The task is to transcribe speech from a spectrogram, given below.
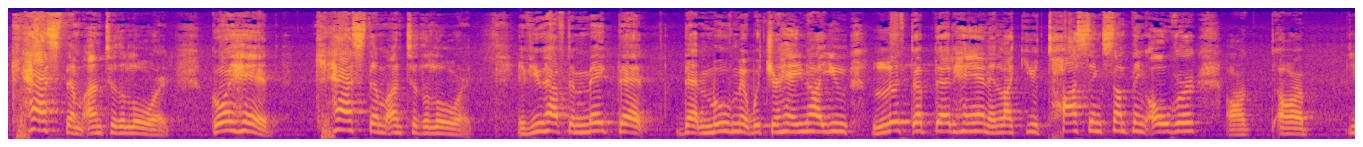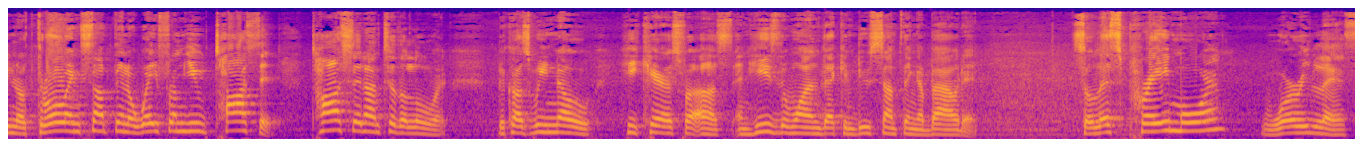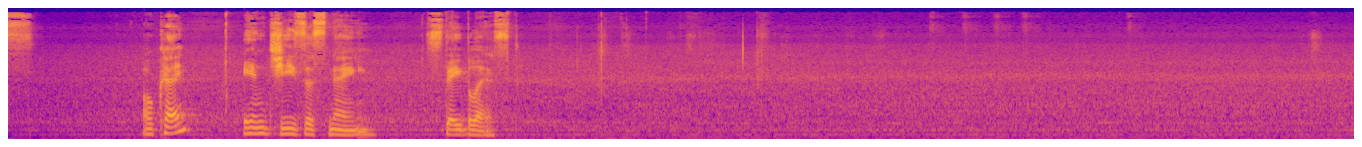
Cast them unto the Lord. Go ahead, cast them unto the Lord. If you have to make that that movement with your hand, you know how you lift up that hand and like you're tossing something over or or you know throwing something away from you, toss it Toss it unto the Lord because we know He cares for us and He's the one that can do something about it. So let's pray more, worry less. Okay? In Jesus' name, stay blessed.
